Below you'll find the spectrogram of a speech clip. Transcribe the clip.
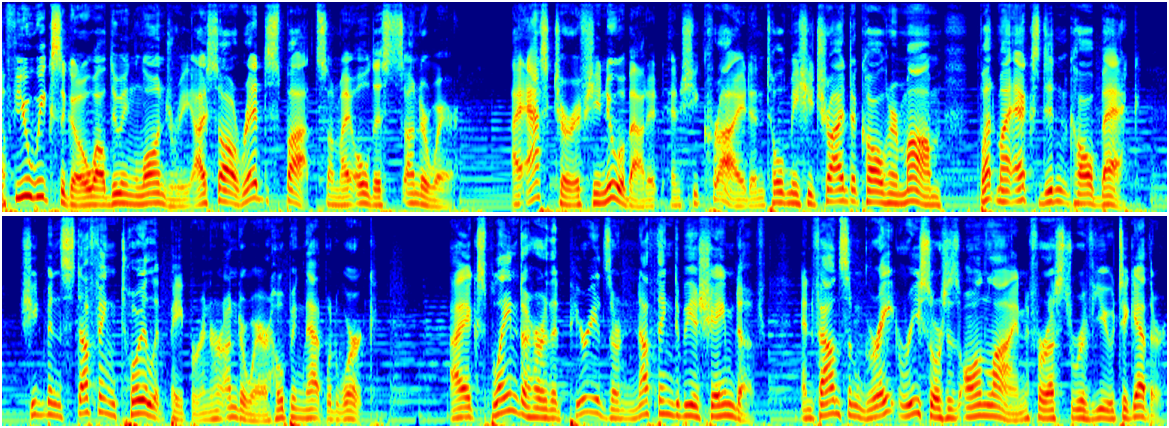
A few weeks ago, while doing laundry, I saw red spots on my oldest's underwear. I asked her if she knew about it, and she cried and told me she tried to call her mom, but my ex didn't call back. She'd been stuffing toilet paper in her underwear, hoping that would work. I explained to her that periods are nothing to be ashamed of, and found some great resources online for us to review together.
